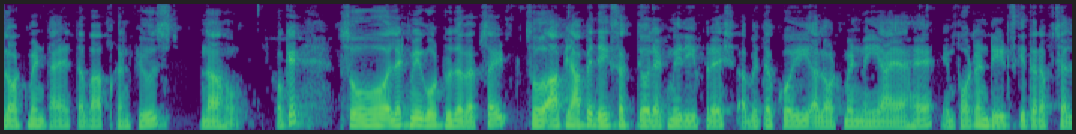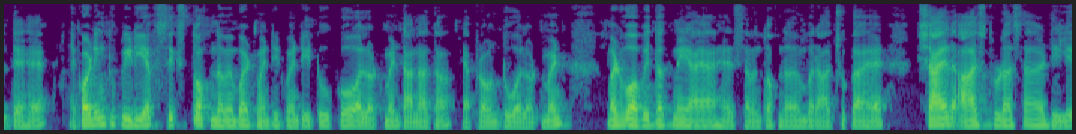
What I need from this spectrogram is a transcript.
अलॉटमेंट आए तब आप कन्फ्यूज़ ना हो okay so let me go to the website so आप यहाँ पे देख सकते हो लेट मी रिफ्रेश अभी तक कोई अलॉटमेंट नहीं आया है. इंपॉर्टेंट डेट्स की तरफ़ चलते हैं. According to P D F six of November 2022 को अलॉटमेंट आना था. CAP round two allotment but वो अभी तक नहीं आया है. सेवन्थ ऑफ़ नवंबर आ चुका है. शायद आज थोड़ा सा डिले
